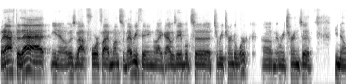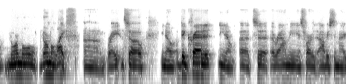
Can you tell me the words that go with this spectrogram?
But after that, you know, it was about four or five months of everything. Like I was able to to return to work um, and return to you know normal normal life um, right? And so you know a big credit you know uh, to around me as far as obviously my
